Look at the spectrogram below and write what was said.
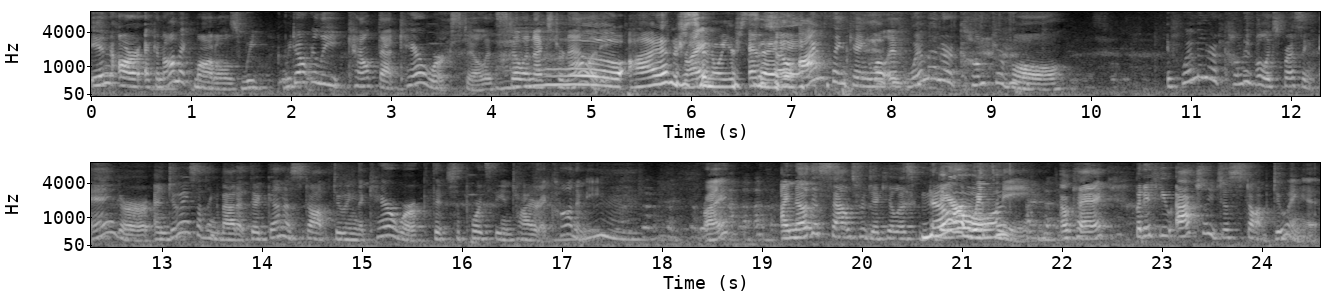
in our economic models, we we don't really count that care work still; it's still an externality Oh, I understand right? what you're saying. And so I'm thinking, well, if women are comfortable, if women are comfortable expressing anger and doing something about it, they're gonna stop doing the care work that supports the entire economy. Hmm. Right? I know this sounds ridiculous. No. Bear with me, okay? But if you actually just stop doing it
